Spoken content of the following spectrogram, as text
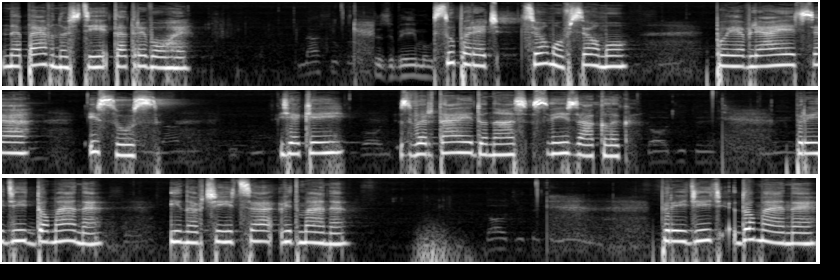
непевності та тривоги. Всупереч цьому всьому появляється Ісус, який звертає до нас свій заклик. Прийдіть до мене і навчіться від мене. Прийдіть до мене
